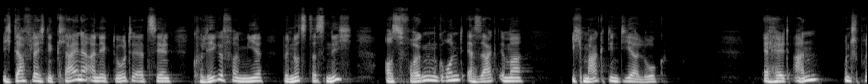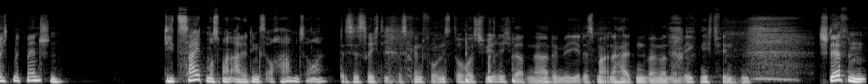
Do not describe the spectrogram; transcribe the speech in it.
Ich darf vielleicht eine kleine Anekdote erzählen. Ein Kollege von mir benutzt das nicht aus folgendem Grund. Er sagt immer, ich mag den Dialog. Er hält an und spricht mit Menschen. Die Zeit muss man allerdings auch haben, Soran. Das ist richtig. Das könnte für uns durchaus schwierig werden, ja, wenn wir jedes Mal anhalten, weil wir den Weg nicht finden. Steffen,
